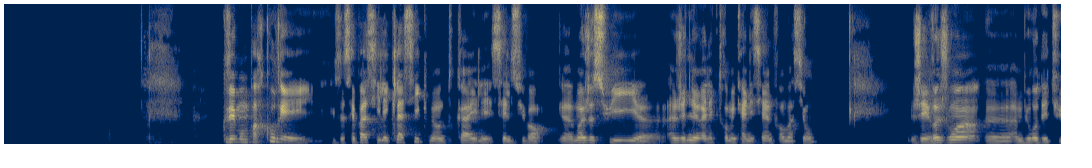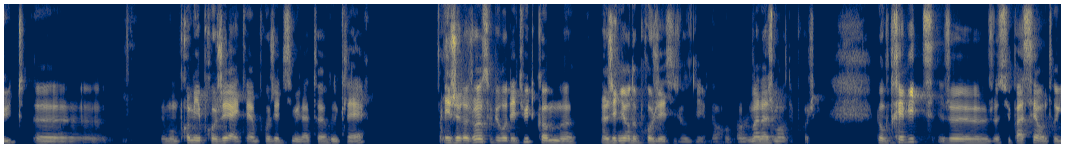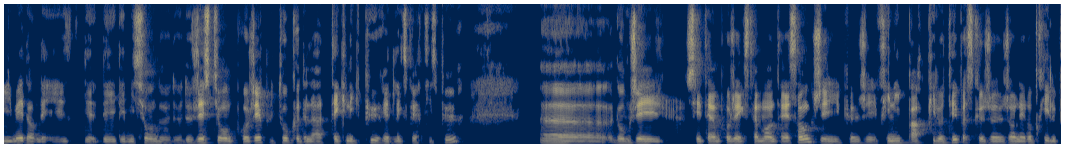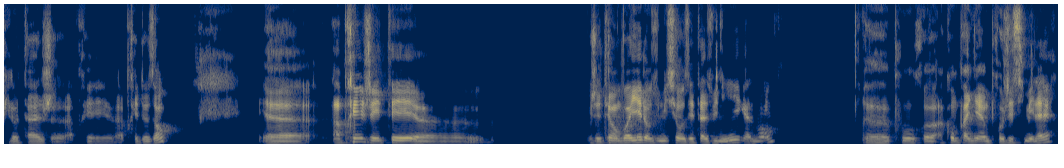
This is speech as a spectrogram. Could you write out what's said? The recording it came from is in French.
Écoutez, mon parcours est, je ne sais pas s'il est classique, mais en tout cas, c'est le suivant. Euh, moi, je suis euh, ingénieur électromécanicien de formation. J'ai rejoint euh, un bureau d'études. mon premier projet a été un projet de simulateur nucléaire. Et j'ai rejoint ce bureau d'études comme ingénieur de projet, si j'ose dire, dans, le management du projet. Donc très vite, je, suis passé entre guillemets dans des, missions de, de, gestion de projet plutôt que de la technique pure et de l'expertise pure. Euh, donc j'ai, c'était un projet extrêmement intéressant que j'ai que j'ai fini par piloter parce que j'en ai repris le pilotage euh, après après deux ans. Euh, après j'ai été euh, j'ai été envoyé dans une mission aux États-Unis également euh, pour euh, accompagner un projet similaire.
